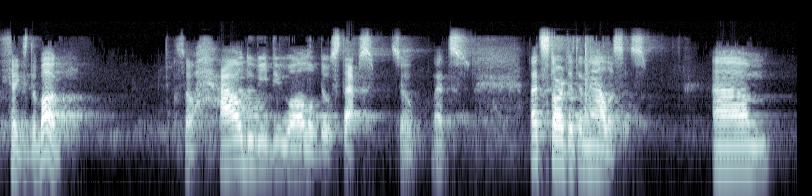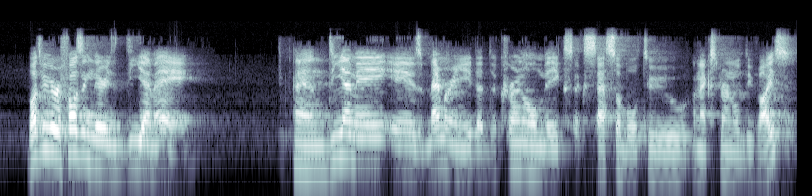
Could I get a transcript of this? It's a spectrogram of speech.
fix the bug. So how do we do all of those steps? So let's, let's start at analysis. Um, what we were fuzzing there is DMA. And DMA is memory that the kernel makes accessible to an external device.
